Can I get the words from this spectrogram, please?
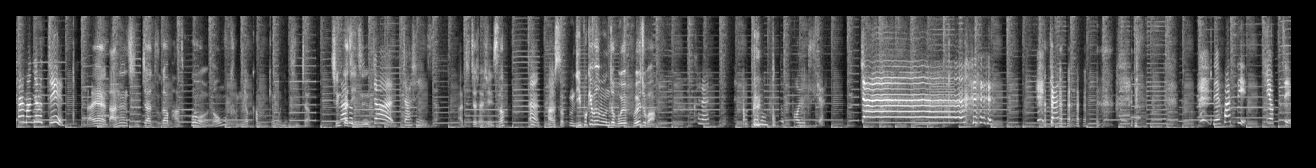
잘 만들었지? 나의 나는 진짜 누가 봐도 너무 강력한 포켓몬이야 진짜 나도 지금까지 있는 진짜 자신 있어. 아 진짜 자신 있어? 응. 알았어 그럼 네 포켓몬 먼저 뭐, 보여줘봐 그래. 내 포켓몬부터 보여주자. 짠! 짠! 내 화띠 귀엽지?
